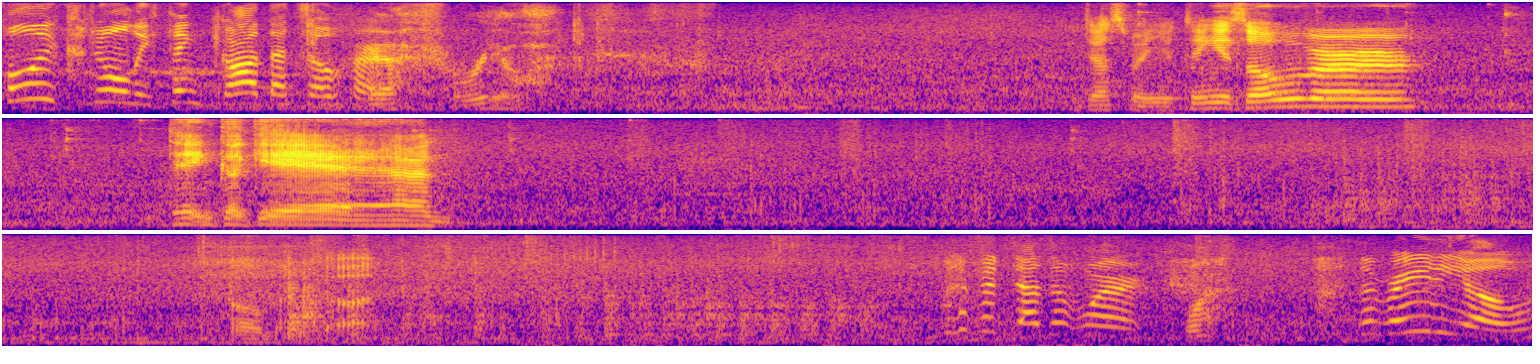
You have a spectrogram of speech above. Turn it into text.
Holy cannoli, thank God that's over. Yeah, for real. Just when you think it's over, think again. Oh my god. What if it doesn't work? What? The radio.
